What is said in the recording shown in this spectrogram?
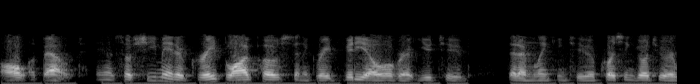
all about? And so she made a great blog post and a great video over at YouTube that I'm linking to. Of course, you can go to her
